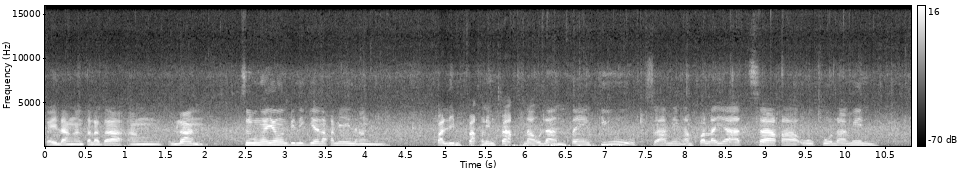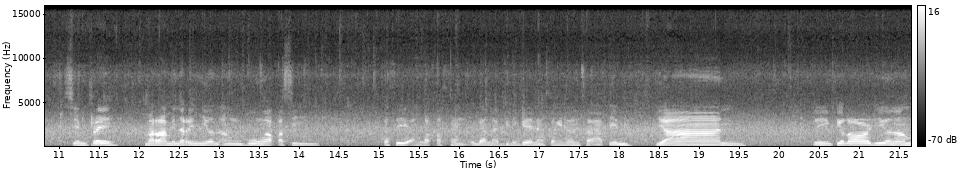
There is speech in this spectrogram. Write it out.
kailangan talaga ang ulan. So ngayon binigyan na kami ng palimpak-limpak na ulan. Thank you sa aming ampalaya at sa kaupo namin. Siyempre, marami na rin yun ang bunga kasi kasi ang lakas ng ulan na binigay ng Panginoon sa atin. Yan. Thank you Lord. Yun ang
